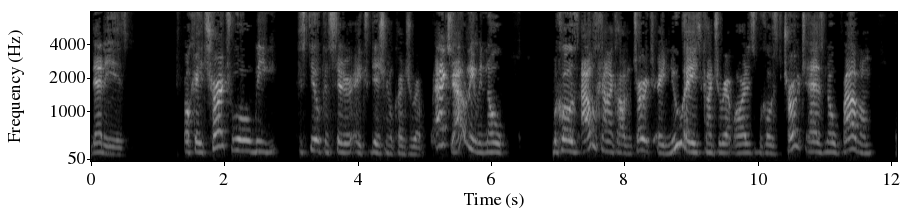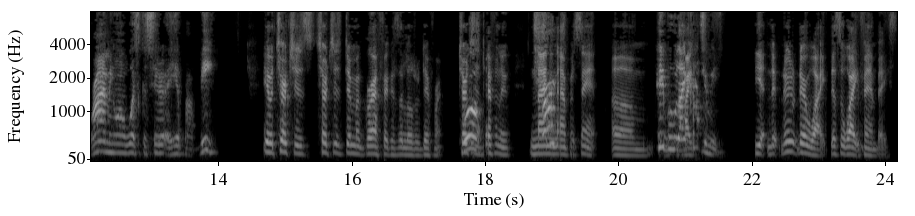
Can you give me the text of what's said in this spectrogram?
that is, okay, church will be still considered a traditional country rap. Actually, I don't even know because I was kind of calling church a new age country rap artist because church has no problem rhyming on what's considered a hip hop beat. Yeah, but churches churches demographic is a little different. Church Well, is definitely ninety nine percent. Um, People who like white. country music. Yeah, they're, they're white. That's a white fan base.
